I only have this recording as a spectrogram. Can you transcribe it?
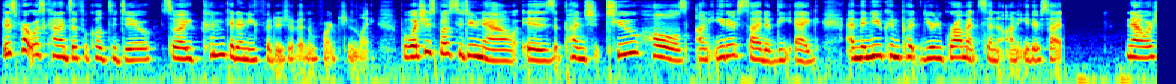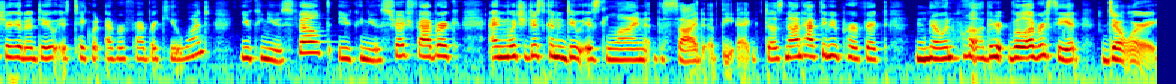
This part was kind of difficult to do, so I couldn't get any footage of it, unfortunately. But what you're supposed to do now is punch two holes on either side of the egg, and then you can put your grommets in on either side. Now what you're to do is take whatever fabric you want. You can use felt, you can use stretch fabric, and what you're just to do is line the side of the egg. Does not have to be perfect. No one will, other, will ever see it. Don't worry.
